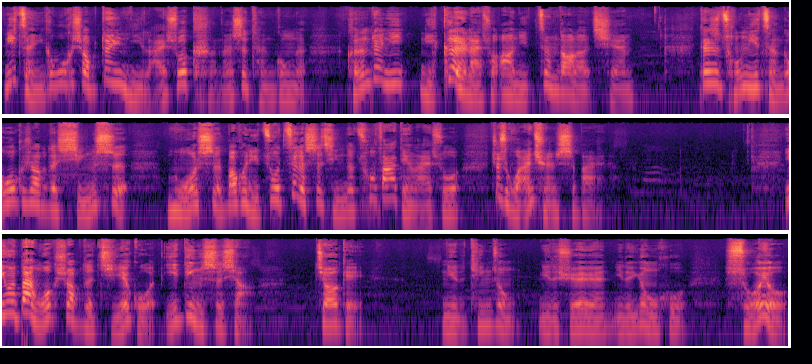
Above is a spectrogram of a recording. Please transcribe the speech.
你整一个 workshop 对于你来说可能是成功的，可能对你你个人来说啊，你挣到了钱，但是从你整个 workshop 的形式。模式，包括你做这个事情的出发点来说，就是完全失败的。因为办 workshop 的结果一定是想教给你的听众、你的学员、你的用户所有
